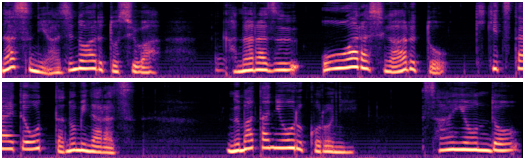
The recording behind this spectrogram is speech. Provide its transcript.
ナスに味のある年は必ず大嵐があると聞き伝えておったのみならず沼田におる頃に三四度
